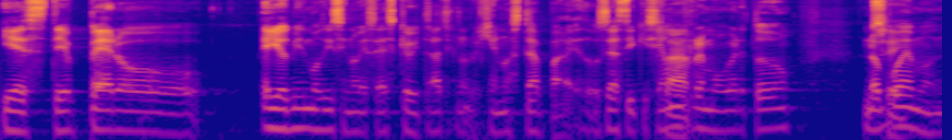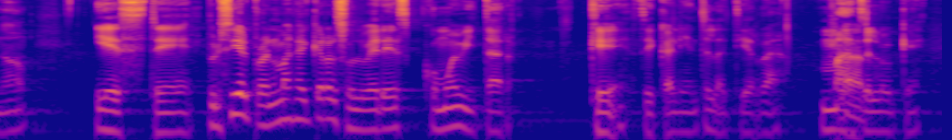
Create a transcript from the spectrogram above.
Y este, pero ellos mismos dicen, oye, sabes que ahorita la tecnología no está para eso. O sea, si quisiéramos remover todo, no podemos, ¿no? Y este, pero sí, el problema que hay que resolver es cómo evitar que se caliente la tierra más de lo que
